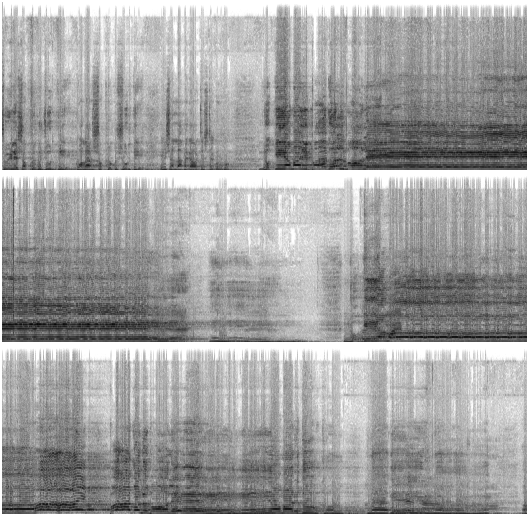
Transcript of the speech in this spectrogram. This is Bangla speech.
শরীরের সবটুকু জোর দিয়ে, গলার সবটুকু সুর দিয়ে ইনশাল্লাহ আমরা গাওয়ার চেষ্টা করব। লোকে আমায় পাগল বলে। লোকে আমায় লাগে না।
